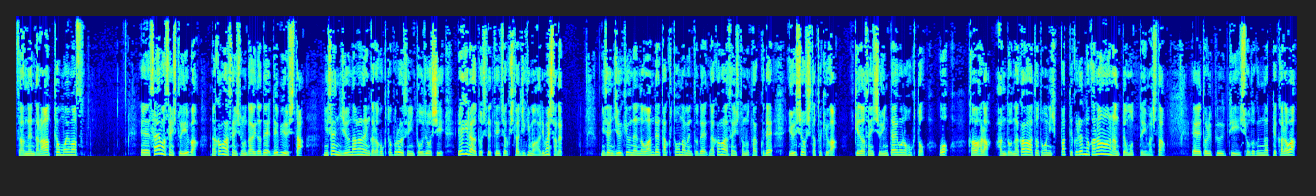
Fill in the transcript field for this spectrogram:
残念だなって思います。えー、佐山選手といえば中川選手の代打でデビューした2017年から北斗プロレスに登場し、レギュラーとして定着した時期もありましたね。2019年のワンデータッグトーナメントで中川選手とのタッグで優勝した時は、池田選手引退後の北斗を川原中川と共に引っ張ってくれるのかななんて思っていました。えー、トリプル T 所属になってからは、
